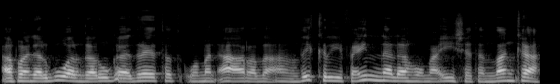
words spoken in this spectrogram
apo janë larguar nga rruga e drejtë, thotë, "Wa men a'rada an dhikri fa inna lehu ma'isheten dhanka",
